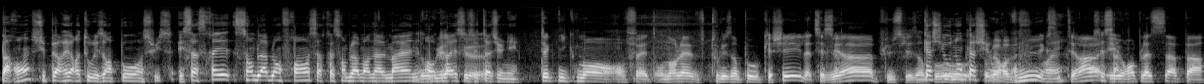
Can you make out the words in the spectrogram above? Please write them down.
par an, supérieur à tous les impôts en Suisse. Et ça serait semblable en France, ça serait semblable en Allemagne, Donc, en Grèce, aux États-Unis. Techniquement, en fait, on enlève tous les impôts cachés, la TVA, plus les impôts Cachés ou non cachés, sur le revenu, ouais, etc. Et on remplace ça par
